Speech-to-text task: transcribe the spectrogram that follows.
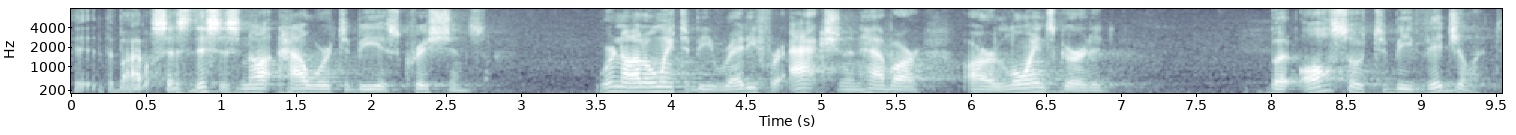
The Bible says this is not how we're to be as Christians. We're not only to be ready for action and have our, our loins girded, but also to be vigilant,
